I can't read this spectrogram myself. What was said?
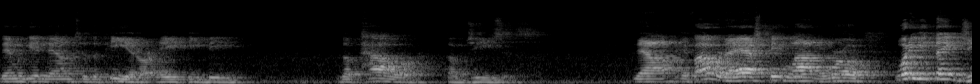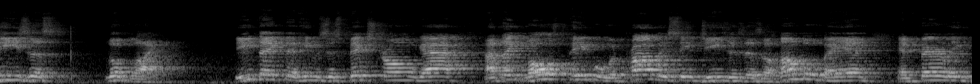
then we get down to the P in our APB the power of Jesus. Now, if I were to ask people out in the world, what do you think Jesus looked like? Do you think that he was this big, strong guy? I think most people would probably see Jesus as a humble man and fairly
